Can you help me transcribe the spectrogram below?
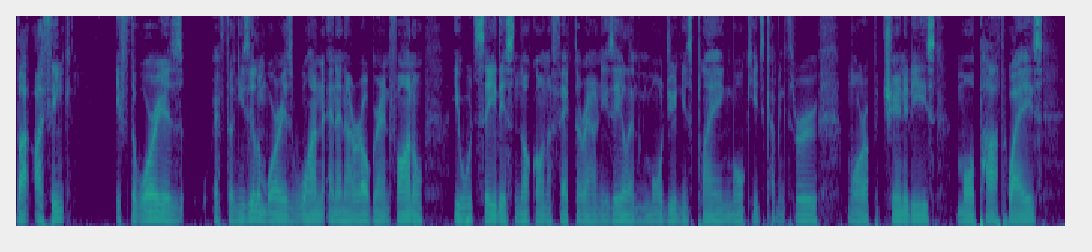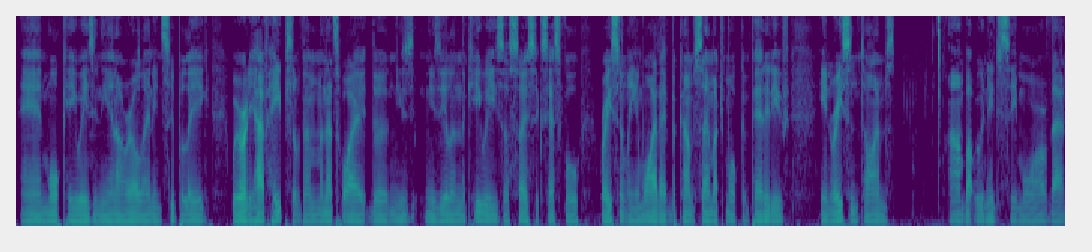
but I think if the Warriors, if the New Zealand Warriors won an NRL grand final, you would see this knock on effect around New Zealand. More juniors playing, more kids coming through, more opportunities, more pathways, and more Kiwis in the NRL and in Super League, we already have heaps of them, and that's why the New, Ze- New Zealand, the Kiwis, are so successful recently, and why they've become so much more competitive in recent times. Um, but we need to see more of that.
